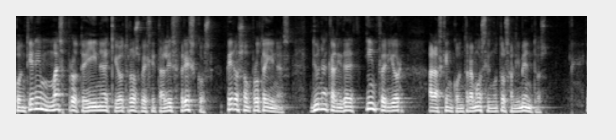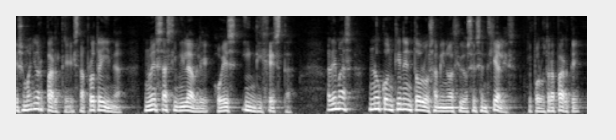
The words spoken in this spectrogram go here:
Contienen más proteína que otros vegetales frescos, pero son proteínas de una calidad inferior a las que encontramos en otros alimentos. En su mayor parte, esta proteína no es asimilable o es indigesta. Además, no contienen todos los aminoácidos esenciales y, por otra parte,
